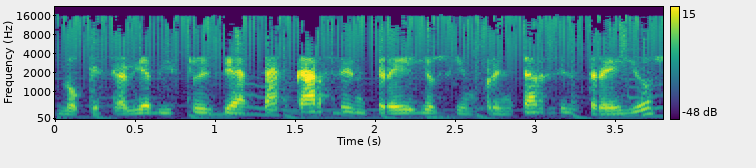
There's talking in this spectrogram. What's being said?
lo que se había visto es de atacarse entre ellos y enfrentarse entre ellos,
